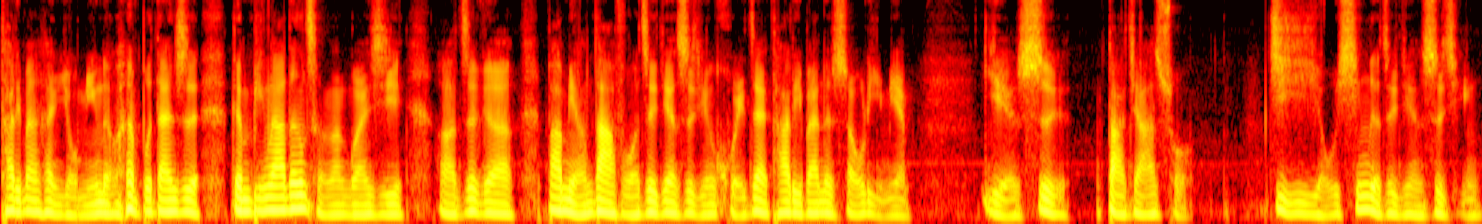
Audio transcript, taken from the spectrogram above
塔利班很有名的，不单是跟宾拉登扯上关系啊，这个巴米扬大佛这件事情毁在塔利班的手里面，也是大家所记忆犹新的这件事情。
